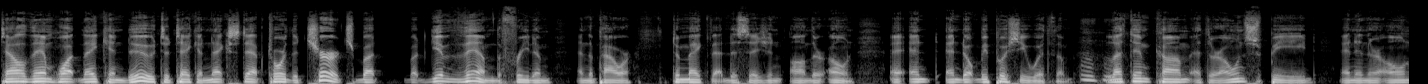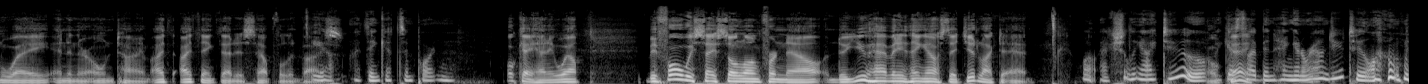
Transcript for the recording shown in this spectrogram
Tell them what they can do to take a next step toward the church, but, but give them the freedom and the power to make that decision on their own. And, and, and don't be pushy with them. Mm-hmm. Let them come at their own speed and in their own way and in their own time. I, th- I think that is helpful advice. Yeah, I think it's important. Okay, honey. Well, before we say so long for now, do you have anything else that you'd like to add? Well, actually, I do. I guess I've been hanging around you too long.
